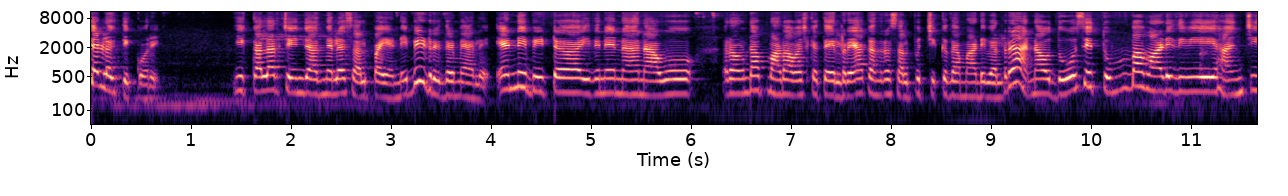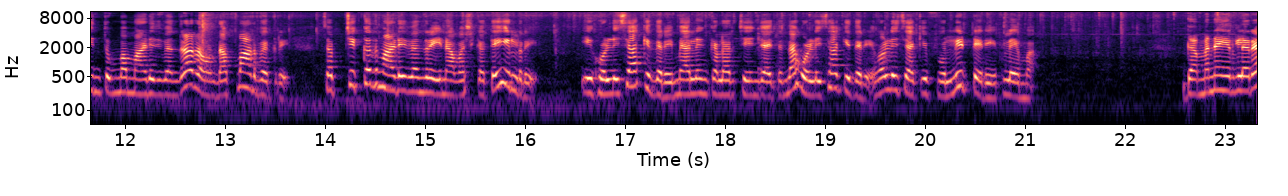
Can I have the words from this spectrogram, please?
ತೆಳ್ಳಗೆ ತಿಕ್ಕೋರಿ. ಈ ಕಲರ್ ಚೇಂಜ್ ಆದಮೇಲೆ ಸ್ವಲ್ಪ ಎಣ್ಣೆ ಬಿಡ್ರಿ ಇದ್ರ ಮೇಲೆ ಎಣ್ಣೆ ಬಿಟ್ಟು ಇದನ್ನೇನ ನಾವು ರೌಂಡ್ ಅಪ್ ಮಾಡೋ ಅವಶ್ಯಕತೆ ಇಲ್ಲರಿ ಯಾಕಂದ್ರೆ ಸ್ವಲ್ಪ ಚಿಕ್ಕದ ಮಾಡಿವಲ್ರ? ನಾವು ದೋಸೆ ತುಂಬ ಮಾಡಿದ್ದೀವಿ ಹಂಚಿನ ತುಂಬ ಮಾಡಿದ್ವಿ ಅಂದ್ರೆ ರೌಂಡ್ ಅಪ್ ಮಾಡ್ಬೇಕ್ರಿ. ಸ್ವಲ್ಪ ಚಿಕ್ಕದು ಮಾಡಿದ್ವಿ ಅಂದ್ರೆ ಏನು ಅವಶ್ಯಕತೆ ಇಲ್ಲರಿ ಈಗ ಹೊಳ್ಳಿ ಸಾಕಿದ್ದಾರೆ ಮ್ಯಾಲಿನ ಕಲರ್ ಚೇಂಜ್ ಆಯ್ತಂದ ಹೊಳ್ಳಿ ಸಾಕಿದ್ದಾರೆ ಹೊಳ್ಳಿ ಸಾಕಿ ಫುಲ್ ಇಟ್ಟೇರಿ ಫ್ಲೇಮ ಗಮನ ಇರ್ಲಾರ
